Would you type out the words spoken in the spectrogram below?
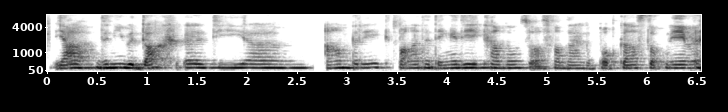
ja, de nieuwe dag uh, die um, aanbreekt. Spannende dingen die ik ga doen, zoals vandaag de podcast opnemen.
